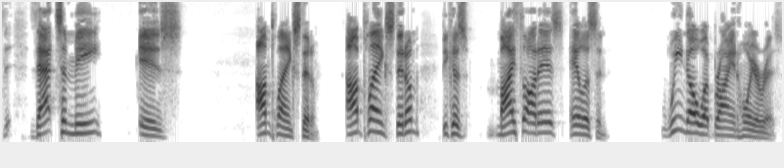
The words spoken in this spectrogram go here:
Th- that to me is I'm playing Stidham. I'm playing Stidham because my thought is hey, listen, we know what Brian Hoyer is.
